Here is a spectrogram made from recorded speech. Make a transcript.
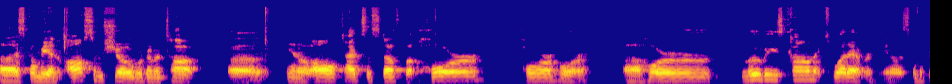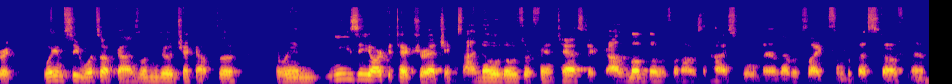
Uh, it's going to be an awesome show. We're going to talk, uh, you know, all types of stuff, but horror, horror, horror, uh, horror movies, comics, whatever. You know, it's going to be great. William C., what's up, guys? Looking good. Check out the Piranesi architecture etchings. I know those are fantastic. I love those when I was in high school, man. That was like some of the best stuff, man.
